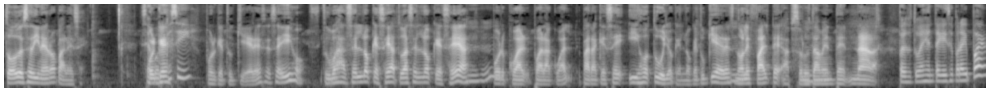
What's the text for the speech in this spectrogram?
todo ese dinero aparece. Qué? que sí. Porque tú quieres ese hijo. Tú vas a hacer lo que sea, tú vas a hacer lo que sea por cual, para cual, para que ese hijo tuyo, que es lo que tú quieres, no le falte absolutamente nada. Por eso tuve gente que dice por ahí, pues,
